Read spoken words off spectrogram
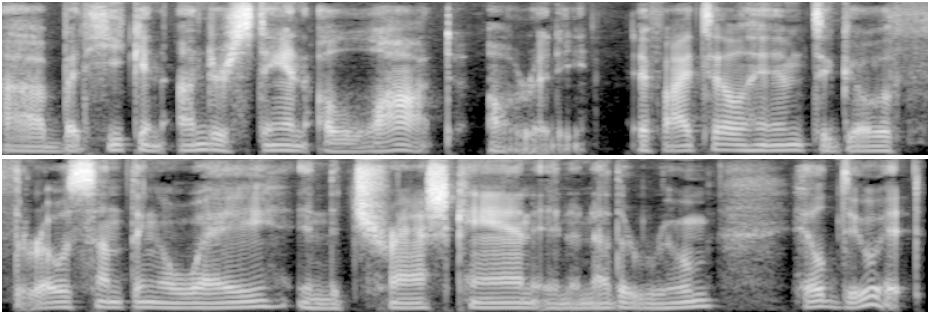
Uh, but he can understand a lot already. If I tell him to go throw something away in the trash can in another room, he'll do it.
